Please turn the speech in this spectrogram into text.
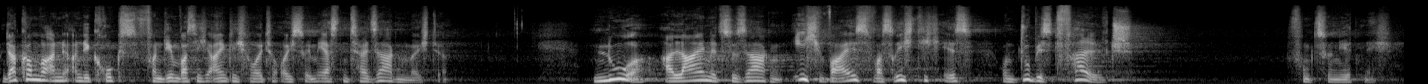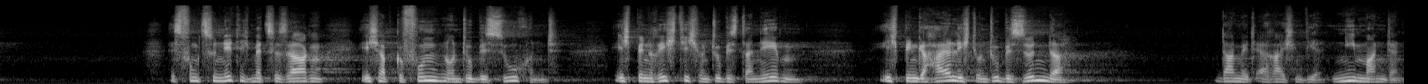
Und da kommen wir an, an die Krux von dem, was ich eigentlich heute euch so im ersten Teil sagen möchte. Nur alleine zu sagen, ich weiß, was richtig ist und du bist falsch, funktioniert nicht. Es funktioniert nicht mehr zu sagen, ich habe gefunden und du bist suchend. Ich bin richtig und du bist daneben. Ich bin geheiligt und du bist Sünder. Damit erreichen wir niemanden.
